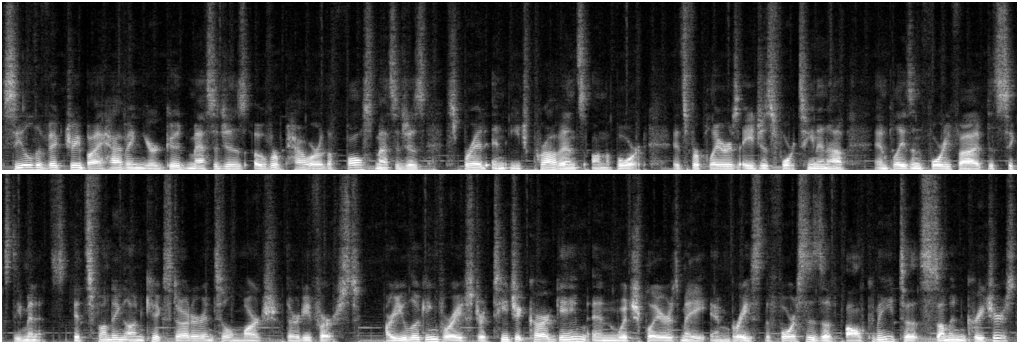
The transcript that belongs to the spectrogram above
Seal the victory by having your good messages overpower the false messages spread in each province on the board. It's for players ages 14 and up and plays in 45 to 60 minutes. It's funding on Kickstarter until March 31st. Are you looking for a strategic card game in which players may embrace the forces of alchemy to summon creatures?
